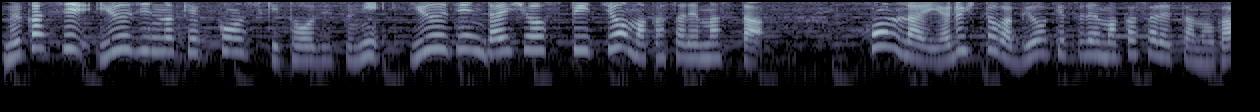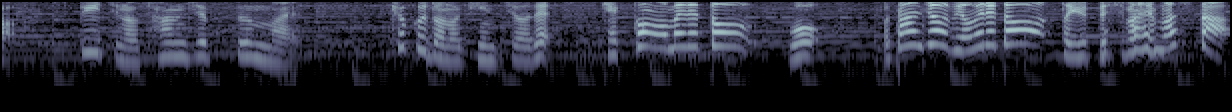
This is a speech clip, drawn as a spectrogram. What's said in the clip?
昔友人の結婚式当日に友人代表スピーチを任されました本来やる人が病欠で任されたのがスピーチの30分前極度の緊張で「結婚おめでとう!」を「お誕生日おめでとう!」と言ってしまいました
